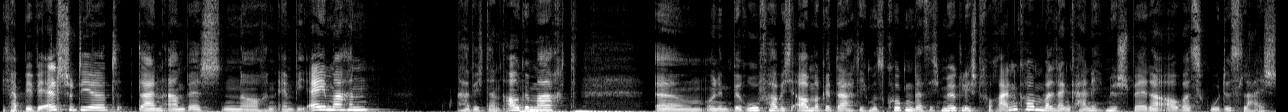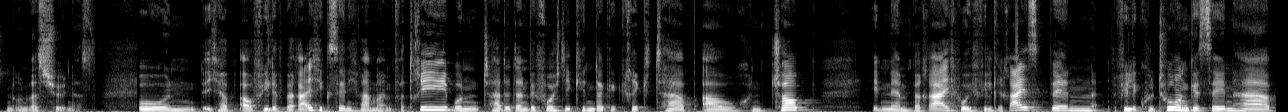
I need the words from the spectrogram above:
ich habe BWL studiert, dann am besten noch ein MBA machen habe ich dann auch gemacht. Ähm, und im Beruf habe ich auch mal gedacht, ich muss gucken, dass ich möglichst vorankomme, weil dann kann ich mir später auch was Gutes leisten und was Schönes. Und ich habe auch viele Bereiche gesehen. Ich war mal im Vertrieb und hatte dann, bevor ich die Kinder gekriegt habe, auch einen Job in einem Bereich, wo ich viel gereist bin, viele Kulturen gesehen habe,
